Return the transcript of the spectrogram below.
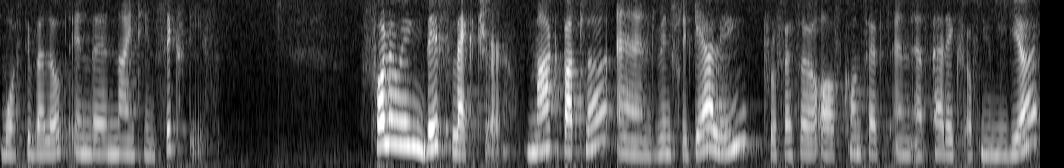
was developed in the 1960s. Following this lecture, Mark Butler and Winfried Gerling, Professor of Concepts and Aesthetics of New Media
